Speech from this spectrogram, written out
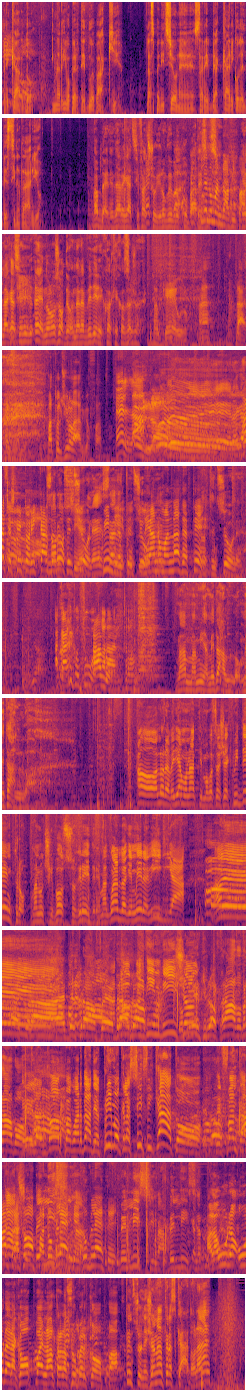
Riccardo, in arrivo per te due pacchi. La spedizione sarebbe a carico del destinatario. Va bene, dai ragazzi, faccio io, non vi preoccupate. Chi sì, hanno sì. mandato i pacchi? Casa migli- Eh, non lo so, devo andare a vedere qualche cosa c'è. Qualche euro, eh? Dai, Ho fatto il giro largo, ho fatto. E là. Eh, Qua ragazzi, c'è scritto Riccardo Rossi, attenzione, eh. eh, quindi attenzione, le hanno eh. mandate a te. attenzione. A carico tuo, tra Allora. l'altro. Mamma mia, metallo, metallo. Oh, allora vediamo un attimo cosa c'è qui dentro. Ma non ci posso credere, ma guarda che meraviglia! Eh, Eccola, è del prof, bravo Coppa prof. Team Vision. Complimenti prof. Bravo, bravo! E la coppa, guardate, al primo classificato del Altra fantacalcio. coppa, bellissima. doblete, doblete. Bellissima, bellissima. Alla una, una è la coppa e l'altra la supercoppa. Attenzione, c'è un'altra scatola, eh?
